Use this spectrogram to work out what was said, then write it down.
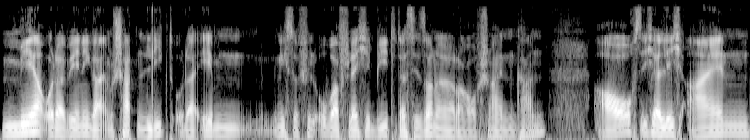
mehr oder weniger im Schatten liegt oder eben nicht so viel Oberfläche bietet, dass die Sonne darauf scheinen kann. Auch sicherlich ein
